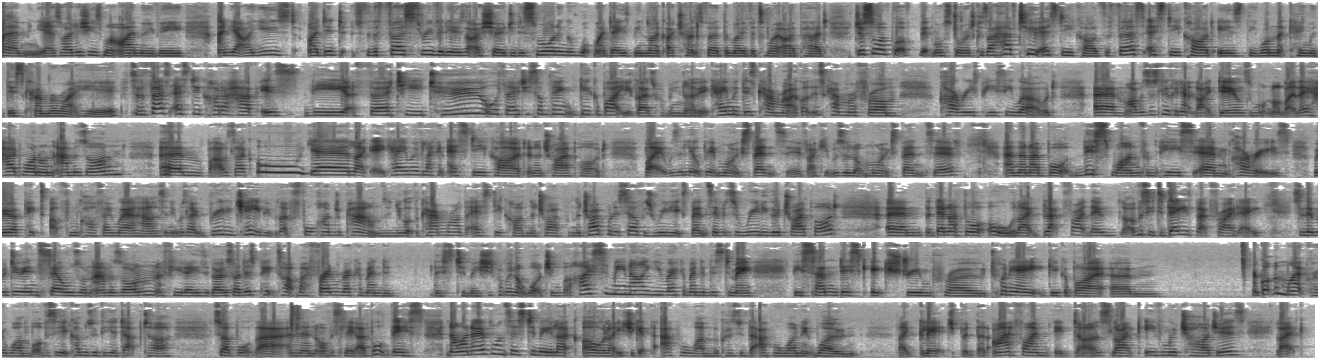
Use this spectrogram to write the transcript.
um yeah so i just used my imovie. And yeah i used i did for the first three videos that i showed you this morning of what my day's been like i transferred them over to my ipad just so i've got a bit more storage because i have two sd cards. The first sd card is the one that came with this camera right here. So the first sd card i have is the 32 or 30 something gigabyte. You guys probably know it came with this camera. I got this camera from curry's pc world. Um i was just looking at like deals and whatnot like they had one on amazon. Um but i was like oh yeah like it came with like an SD card and a tripod but it was a little bit more expensive like it was a lot more expensive. And then I bought this one from PC um, Curry's where I picked up from Carphone Warehouse and it was like really cheap. It was like 400 pounds and you got the camera the SD card and the tripod. And the tripod itself is really expensive. It's a really good tripod. Um, but then I thought oh like Black Friday obviously today is Black Friday so they were doing sales on Amazon a few days ago. So I just picked up my friend recommended this to me. She's probably not watching, but hi Samina, you recommended this to me. The SanDisk Extreme Pro 28 gigabyte. Um, I got the micro one, but obviously it comes with the adapter, so I bought that. And then obviously I bought this. Now I know everyone says to me like, oh, like you should get the Apple one because with the Apple one it won't like glitch, but then I find it does. Like even with chargers, like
